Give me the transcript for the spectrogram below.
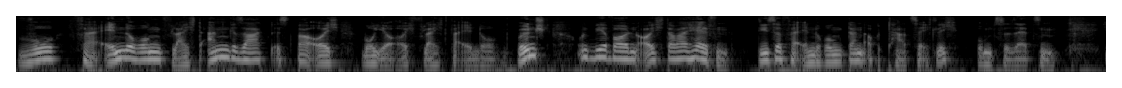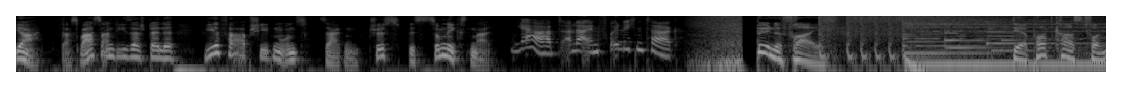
wo Veränderung vielleicht angesagt ist bei euch, wo ihr euch vielleicht Veränderung wünscht und wir wollen euch dabei helfen, diese Veränderung dann auch tatsächlich umzusetzen. Ja, das war's an dieser Stelle. Wir verabschieden uns, sagen Tschüss, bis zum nächsten Mal. Ja, habt alle einen fröhlichen Tag. Bühne frei der Podcast von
